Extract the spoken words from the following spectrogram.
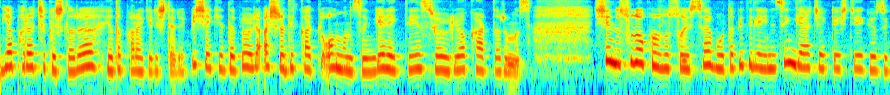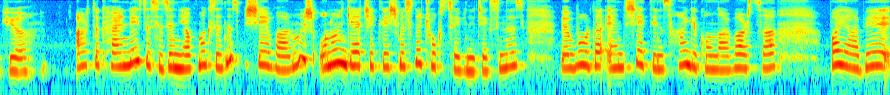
ya para çıkışları ya da para girişleri bir şekilde böyle aşırı dikkatli olmanızın gerektiği söylüyor kartlarımız. Şimdi su dokuzlusu ise burada bir dileğinizin gerçekleştiği gözüküyor. Artık her neyse sizin yapmak istediğiniz bir şey varmış. Onun gerçekleşmesine çok sevineceksiniz. Ve burada endişe ettiğiniz hangi konular varsa bayağı bir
